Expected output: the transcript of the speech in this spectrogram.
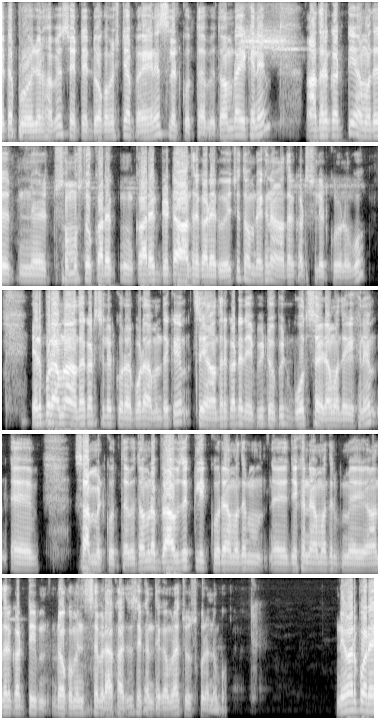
যেটা প্রয়োজন হবে সেটা ডকুমেন্টসটি আপনাকে এখানে সিলেক্ট করতে হবে। তো আমরা এখানে আধার কার্ডটি আমাদের সমস্ত কারেক্ট কারেক্ট ডেটা আধার কার্ডে রয়েছে, তো আমরা এখানে আধার কার্ড সিলেক্ট করে নেব। এরপর আমরা আধার কার্ড সিলেক্ট করার পরে আমাদেরকে সেই আধার কার্ডের এপিট ওপিট বোথ সাইড আমাদের এখানে সাবমিট করতে হবে। তো আমরা ব্রাউজে ক্লিক করে আমাদের যেখানে আমাদের আধার কার্ডটি ডকুমেন্টস হিসেবে রাখা আছে, সেখান থেকে আমরা চুজ করে নেব। নেওয়ার পরে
